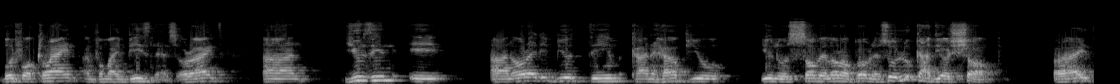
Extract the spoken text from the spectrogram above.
both for client and for my business, all right? And using a an already built theme can help you, you know, solve a lot of problems. So look at your shop, all right?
